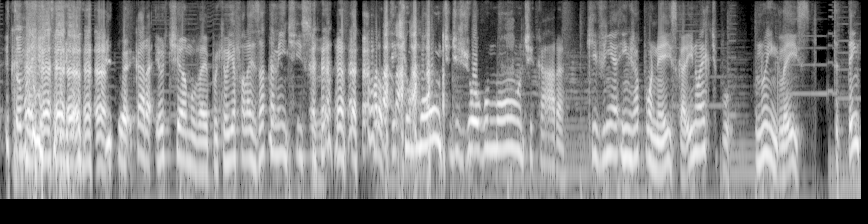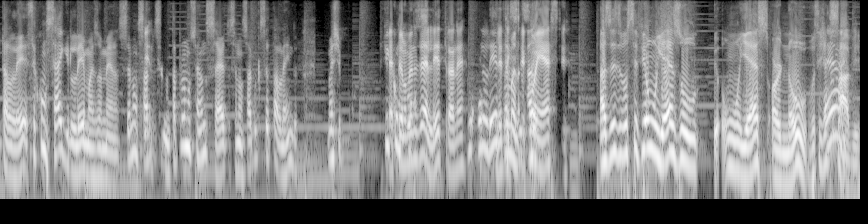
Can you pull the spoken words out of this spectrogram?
E tamo aí, tá? Vitor, cara, eu te amo, velho, porque eu ia falar exatamente isso. Cara, tem, tinha um monte de jogo, um monte, cara, que vinha em japonês, cara. E não é que, tipo, no inglês, você tenta ler, você consegue ler mais ou menos. Você não sabe, você não tá pronunciando certo, você não sabe o que você tá lendo. Mas, tipo, É, fica um pelo pouco- menos é letra, né? é letra, Letra mano, que você conhece. Às vezes você vê um yes ou um yes or no, você já É. sabe,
